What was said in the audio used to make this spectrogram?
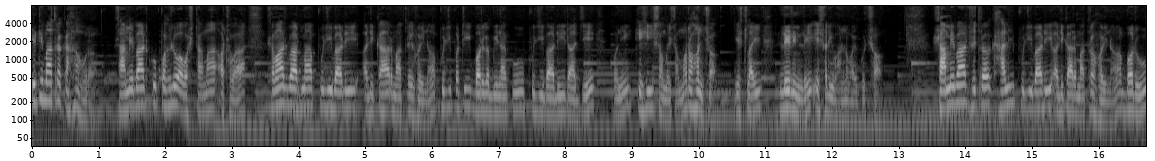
त्यति मात्र कहाँ हो र? साम्यवादको पहिलो अवस्थामा अथवा समाजवादमा पुँजीवादी अधिकार मात्रै होइन पुँजीपट्टि वर्ग बिनाको पुँजीवादी राज्य पनि केही समयसम्म रहन्छ। यसलाई लेनिनले यसरी भन्नुभएको छ। साम्यवादभित्र खाली पुँजीवादी अधिकार मात्र होइन बरु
